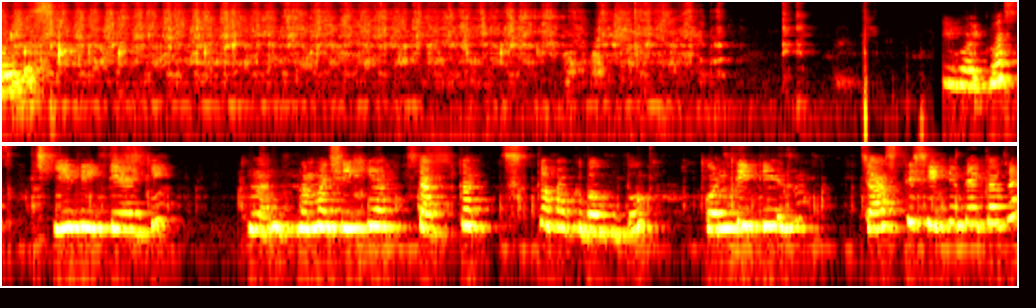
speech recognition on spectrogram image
ವೈವಸ್ ಇವಾಗ ಈ ರೀತಿಯಾಗಿ ನಮ್ಮ ಸಿಹಿಯ ತಕ್ಕ ಹಾಕಬಹುದು. ಕ್ವಾಂಟಿಟಿಯನ್ನು ಜಾಸ್ತಿ ಸಿಹಿ ಬೇಕಾದರೆ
